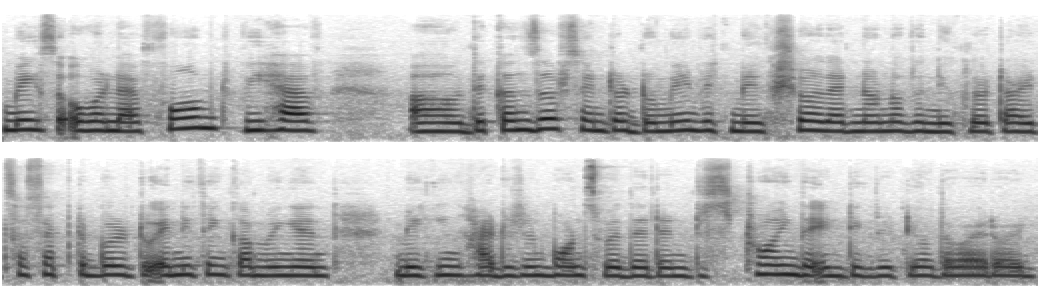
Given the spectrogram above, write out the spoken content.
makes the overlap formed we have uh, the conserved central domain which makes sure that none of the nucleotides susceptible to anything coming and making hydrogen bonds with it and destroying the integrity of the viroid.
